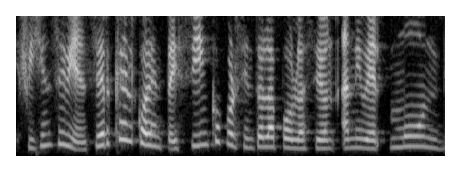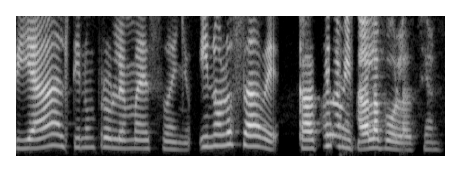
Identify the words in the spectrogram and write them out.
Fíjense bien, cerca del 45% de la población a nivel mundial tiene un problema de sueño y no lo sabe. Casi la mitad de la población.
